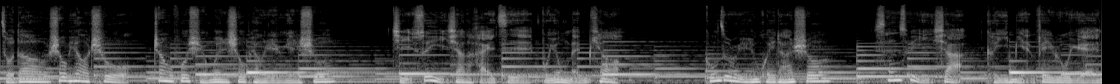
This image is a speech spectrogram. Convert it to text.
走到售票处，丈夫询问售票人员说：“几岁以下的孩子不用门票？”工作人员回答说：“三岁以下可以免费入园。”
